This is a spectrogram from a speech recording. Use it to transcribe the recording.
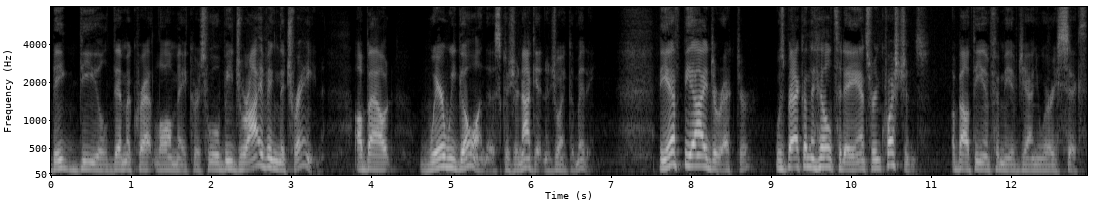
big deal Democrat lawmakers who will be driving the train about where we go on this, because you're not getting a joint committee. The FBI director was back on the Hill today answering questions about the infamy of January 6th.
